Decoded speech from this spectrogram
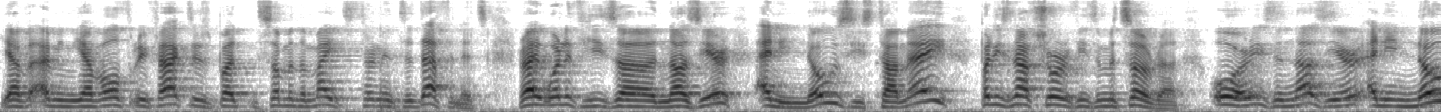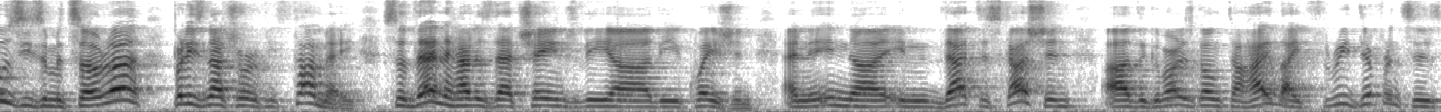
You have, I mean, you have all three factors, but some of the mights turn into definites, right? What if he's a nazir and he knows he's tamei, but he's not sure if he's a mitzvah, or he's a nazir and he knows he's a mitzvah, but he's not sure if he's tamei. So then, how does that change the uh, the equation? And in uh, in that discussion, uh, the Gemara is going to highlight three differences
